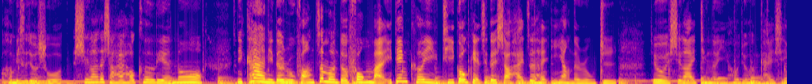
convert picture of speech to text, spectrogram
赫米斯就说：“希拉的小孩好可怜哦，你看你的乳房这么的丰满，一定可以提供给这个小孩子很营养的乳汁。”结果希拉一听了以后就很开心。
